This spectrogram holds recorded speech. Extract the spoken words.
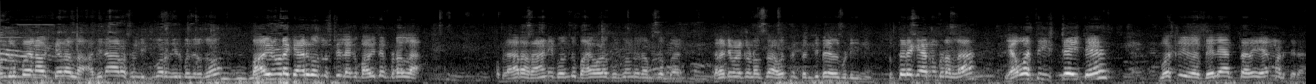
ಒಂದು ರೂಪಾಯಿ ನಾವು ಕೇಳಲ್ಲ. ಹದಿನಾರು ವರ್ಷ ನಿಜವಾರ ನೀರು ಬಂದಿರೋದು. ಬಾವಿ ನೋಡಕ್ಕೆ ಯಾರಿಗೂ ದೃಷ್ಟಿ ಇಲ್ಲ. ಬಾವಿ ತಗ ಬಿಡಲ್ಲ? ಯಾರ ರಾಣಿ ಬಂದು ಬಾಯಿ ಒಳಗೆ ಕುತ್ಕೊಂಡು ನಮ್ಮ ಗಲಾಟೆ ಮಾಡ್ಕೊಂಡು ಹೋಗ್ತಾ ಅವತ್ತಿನ ತಂತಿ ಬೇರೆ ಬಿಟ್ಟಿದ್ದೀನಿ ಸುತ್ತರಕ್ಕೆ ಯಾರನ್ನೂ ಬಿಡಲ್ಲ. ವ್ಯವಸ್ಥೆ ಇಷ್ಟೇ ಐತೆ? ಮೋಸ್ಟ್ಲಿ ಬೆಲೆ ಹಾಕ್ತಾರೆ. ಏನ್ ಮಾಡ್ತೀರಾ?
